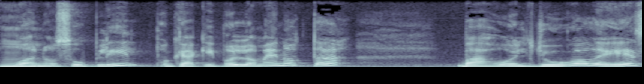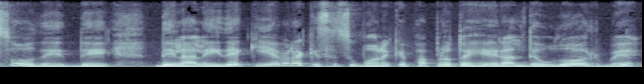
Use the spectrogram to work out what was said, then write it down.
o a no suplir, porque aquí por lo menos está bajo el yugo de eso, de, de, de la ley de quiebra que se supone que es para proteger al deudor, ¿ves?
